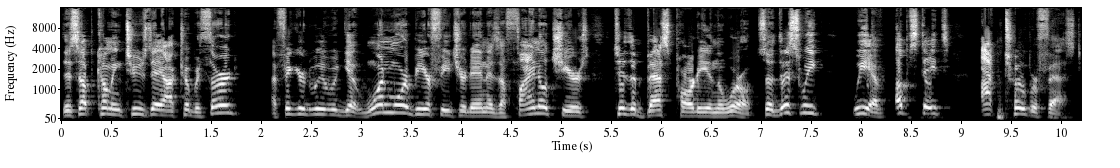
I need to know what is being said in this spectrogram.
this upcoming Tuesday, October 3rd, I figured we would get one more beer featured in as a final cheers to the best party in the world. So this week, we have Upstate's Oktoberfest.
